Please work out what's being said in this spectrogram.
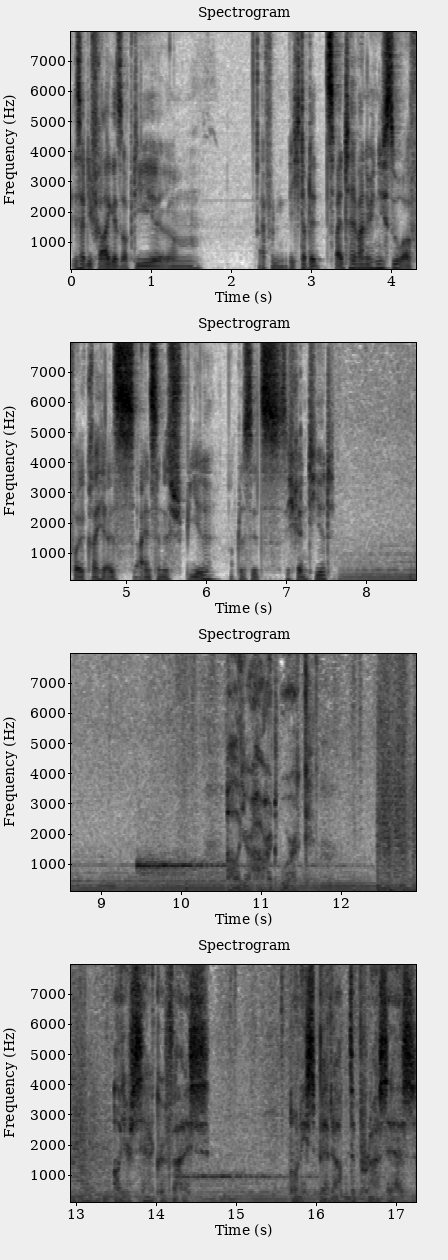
Ist halt die Frage jetzt, ob die ähm, ich glaube, der zweite Teil war nämlich nicht so erfolgreich als einzelnes Spiel, ob das jetzt sich rentiert. All your hard work, all your sacrifice, only sped up the process.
